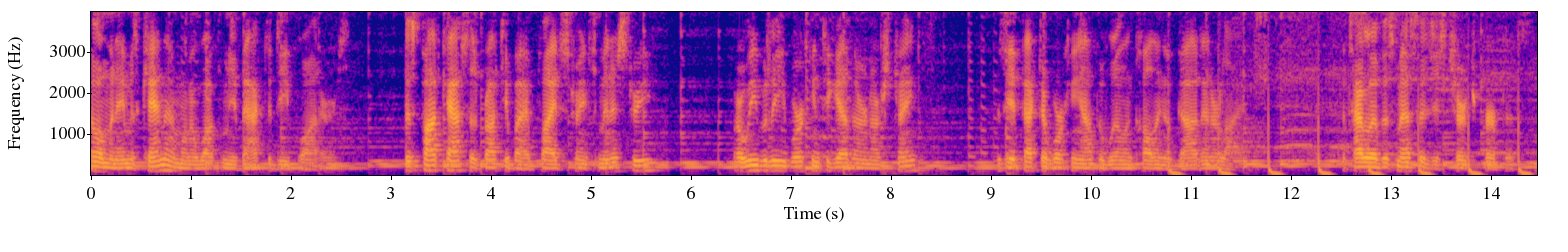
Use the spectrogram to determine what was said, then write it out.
Hello, my name is Ken, and I want to welcome you back to Deep Waters. This podcast is brought to you by Applied Strengths Ministry, where we believe working together in our strengths is the effect of working out the will and calling of God in our lives. The title of this message is Church Purpose.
